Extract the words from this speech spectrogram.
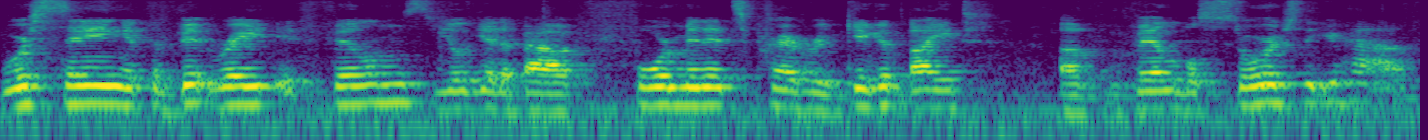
We're saying at the bit rate it films, you'll get about four minutes per every gigabyte of available storage that you have.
